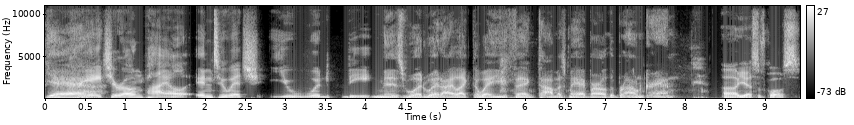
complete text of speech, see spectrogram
Yeah. create your own pile into which you would be. Ms. Woodward, I like the way you think. Thomas, may I borrow the brown crayon? Uh, yes, of course.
